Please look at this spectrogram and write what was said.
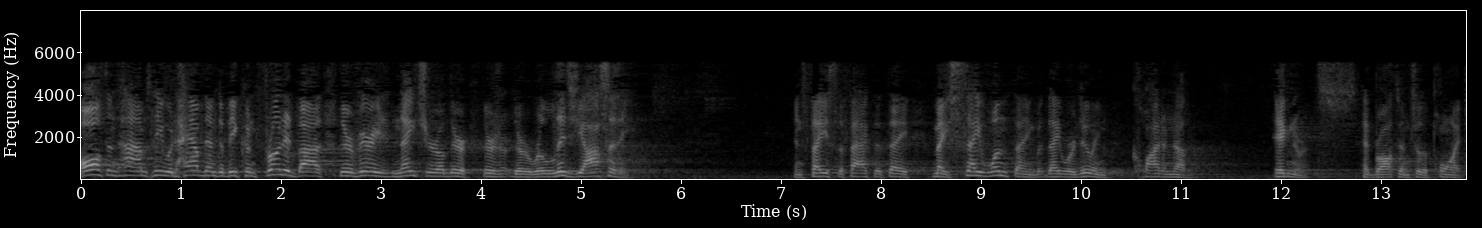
Oftentimes, he would have them to be confronted by their very nature of their, their, their religiosity and face the fact that they may say one thing, but they were doing quite another. Ignorance had brought them to the point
